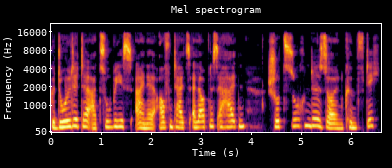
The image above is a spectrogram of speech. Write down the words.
geduldete Azubis eine Aufenthaltserlaubnis erhalten, Schutzsuchende sollen künftig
